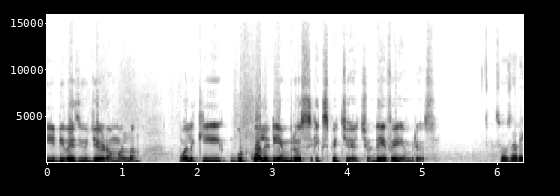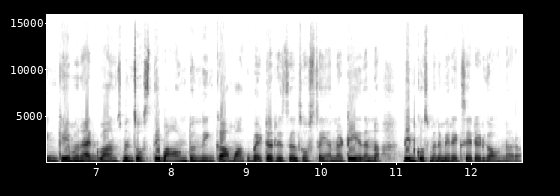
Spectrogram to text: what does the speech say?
ఈ డివైస్ యూజ్ చేయడం వల్ల వాళ్ళకి గుడ్ క్వాలిటీ ఎంబ్రియోస్ ఎక్స్పెక్ట్ చేయొచ్చు day five embryos so sir ఇంకేమైనా అడ్వాన్స్మెంట్స్ వస్తే బాగుంటుంది ఇంకా మాకు బెటర్ రిజల్ట్స్ వస్తాయి అన్నట్టు ఏదన్నా దీనికోసమైనా మీరు ఎక్సైటెడ్గా ఉన్నారా?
